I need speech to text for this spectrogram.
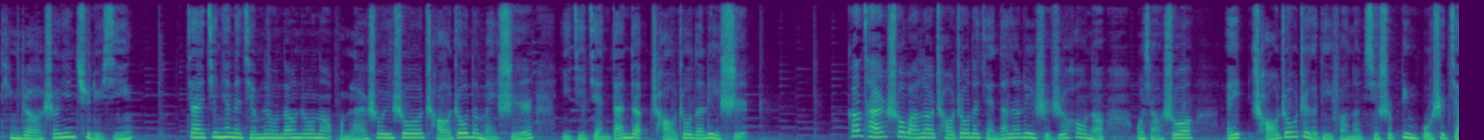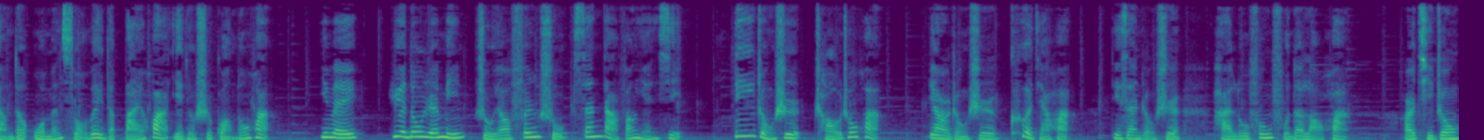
听着声音去旅行。在今天的节目内容当中呢，我们来说一说潮州的美食以及简单的潮州的历史。刚才说完了潮州的简单的历史之后呢，我想说，哎，潮州这个地方呢，其实并不是讲的我们所谓的白话，也就是广东话，因为粤东人民主要分属三大方言系，第一种是潮州话，第二种是客家话，第三种是海陆丰富的老话，而其中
